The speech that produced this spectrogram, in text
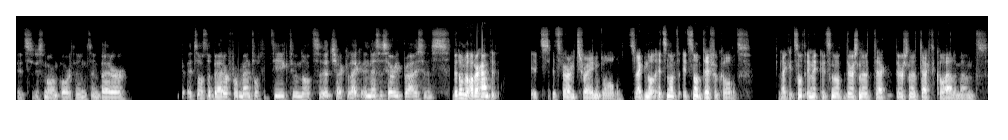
It's just more important and better. It's also better for mental fatigue to not uh, check like unnecessary prizes. But on the other hand, it, it's it's very trainable. It's like not it's not it's not difficult. Like it's not in it's not there's no tech there's no tactical element.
